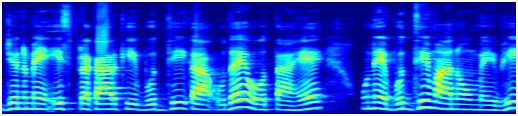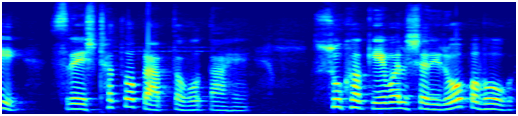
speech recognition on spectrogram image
जिनमें इस प्रकार की बुद्धि का उदय होता है, उन्हें बुद्धिमानों में भी श्रेष्ठत्व प्राप्त होता है। सुख केवल शरीरोपभोग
